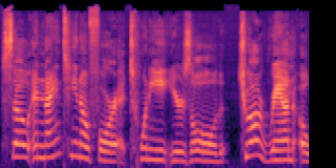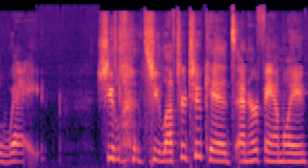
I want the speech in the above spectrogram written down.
So in 1904, at 28 years old, Qiu ran away. She le- she left her two kids and her family.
